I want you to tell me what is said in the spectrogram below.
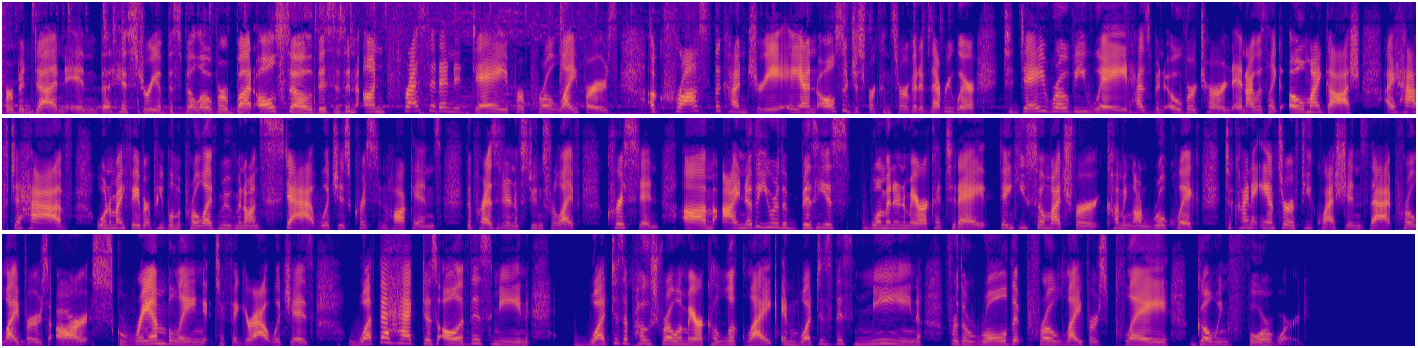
never been done in the history of the spillover, but also this is an unprecedented day for pro lifers across the country and also just for conservatives everywhere. Today, Roe v. Wade has been overturned, and I was like, oh my gosh, I have to have one of my favorite people in the pro life movement on STAT, which is Kristan Hawkins, the president of Students for Life. Kristan, um, I know that you are the busiest woman in America today. Thank you so much for coming on real quick to kind of answer a few questions that pro lifers are scrambling to figure out, which is what the heck does all of this mean? What does a post Roe America look like? And what does this mean for the role that pro lifers play going forward?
